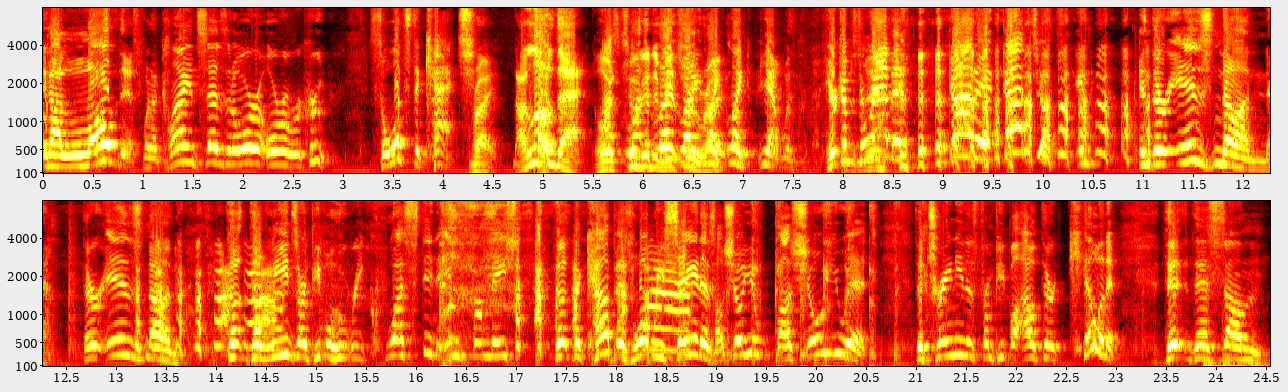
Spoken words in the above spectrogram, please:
And I love this when a client says it or, or a recruit. So what's the catch? Right. I love that. Or it's too Like- good to like, be true, like, right? Like, like, yeah, with, here comes the rabbit. Got it, gotcha. And, and there is none. There is none. The, the leads are people who requested information. The, the comp is what we say it is. I'll show you. I'll show you it. The training is from people out there killing it. The, this um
